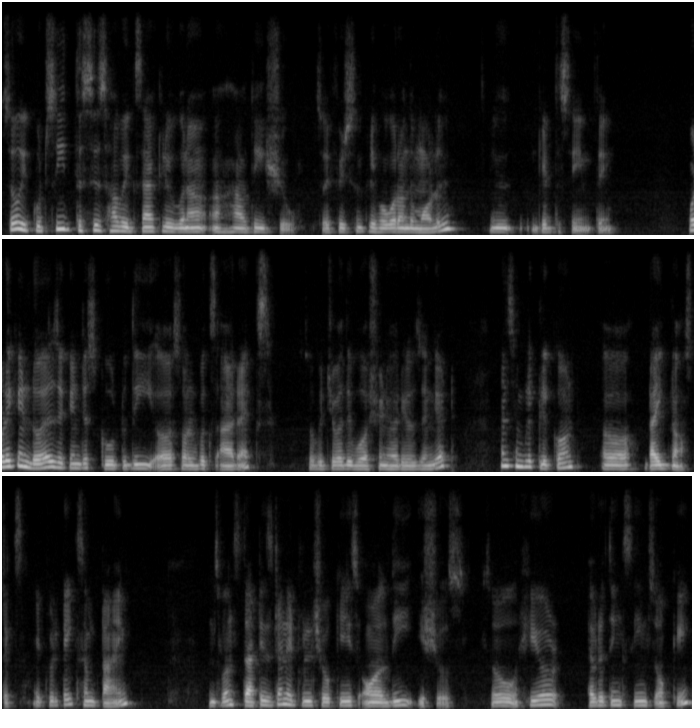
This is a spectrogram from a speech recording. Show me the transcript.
So you could see this is how exactly you're gonna uh, have the issue. So if you simply hover on the model, you'll get the same thing what you can do is you can just go to the uh, SolidWorks RX so whichever the version you are using it and simply click on uh, diagnostics. It will take some time. And once that is done it will showcase all the issues. So here everything seems okay.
